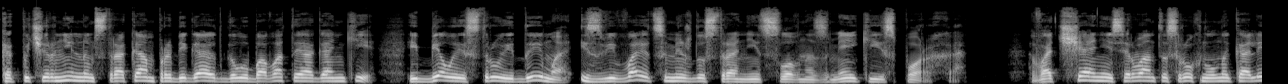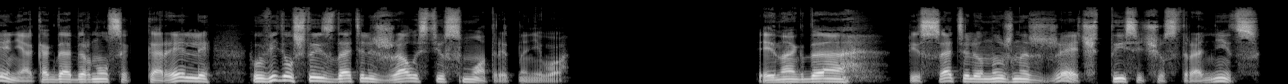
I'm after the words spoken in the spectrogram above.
как по чернильным строкам пробегают голубоватые огоньки, и белые струи дыма извиваются между страниц, словно змейки из пороха. В отчаянии Сервантес рухнул на колени, а когда обернулся к Карелли, увидел, что издатель с жалостью смотрит на него. Иногда писателю нужно сжечь тысячу страниц,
